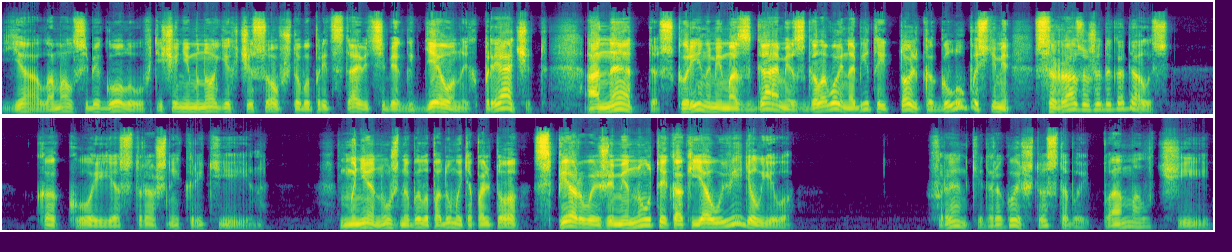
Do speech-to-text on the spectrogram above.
Я ломал себе голову в течение многих часов, чтобы представить себе, где он их прячет, а с куриными мозгами, с головой набитой только глупостями, сразу же догадалась. Какой я страшный кретин! Мне нужно было подумать о пальто с первой же минуты, как я увидел его. «Фрэнки, дорогой, что с тобой? Помолчи!»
